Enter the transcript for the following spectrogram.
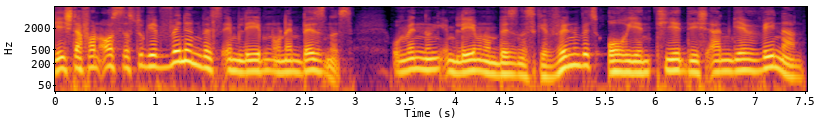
Gehe ich davon aus, dass du gewinnen willst im Leben und im Business. Und wenn du im Leben und Business gewinnen willst, orientiere dich an Gewinnern.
